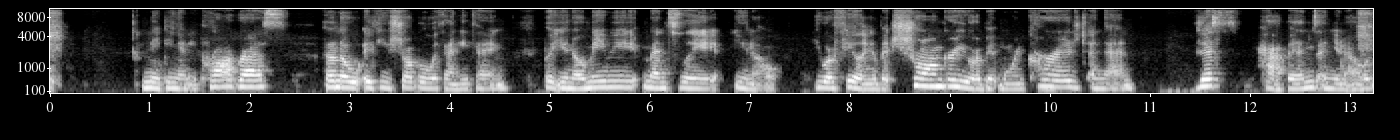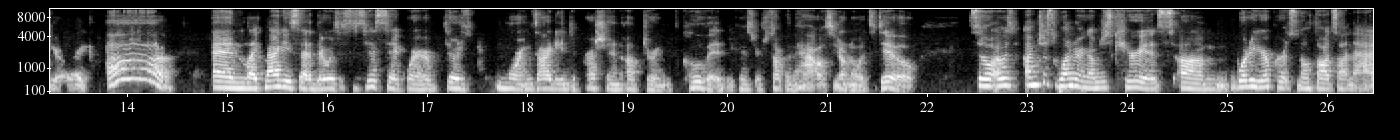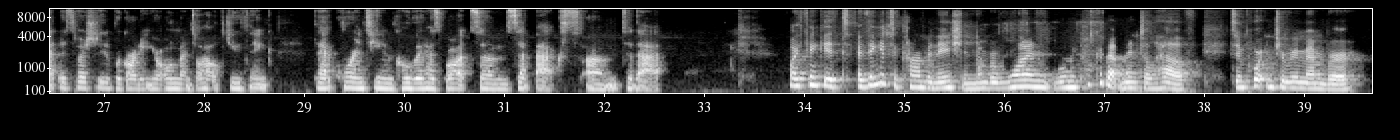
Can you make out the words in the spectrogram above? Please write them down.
making any progress? I don't know if you struggle with anything, but you know, maybe mentally, you know, you are feeling a bit stronger, you are a bit more encouraged, and then this happens, and you know, you're like, ah. And like Maggie said, there was a statistic where there's more anxiety and depression up during COVID because you're stuck in the house, you don't know what to do. So I was, I'm just wondering, I'm just curious, um, what are your personal thoughts on that, especially regarding your own mental health? Do you think that quarantine and COVID has brought some setbacks um, to that? Well, I think it's I think it's a combination. Number one, when we talk about mental health, it's important to remember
